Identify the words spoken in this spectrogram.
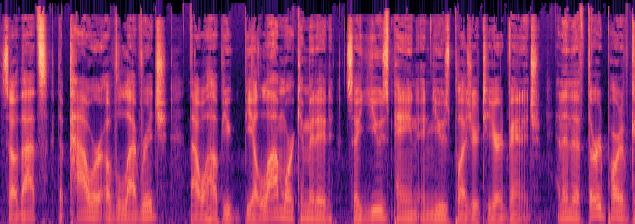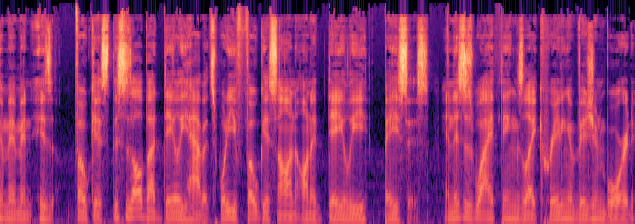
So that's the power of leverage that will help you be a lot more committed. So use pain and use pleasure to your advantage. And then the third part of commitment is focus. This is all about daily habits. What do you focus on on a daily basis? And this is why things like creating a vision board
